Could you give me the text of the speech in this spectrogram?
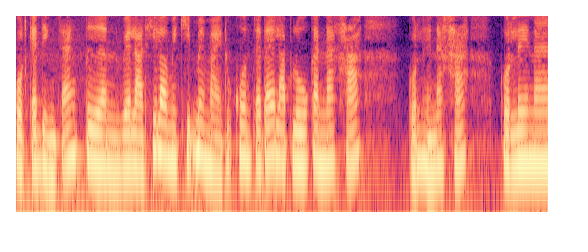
กดกระดิ่งแจ้งเตือน เวลาที่เรามีคลิปใหม่ๆ ทุกคนจะได้รับรู้กันนะคะ กดเลยนะคะ กดเลยนะ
